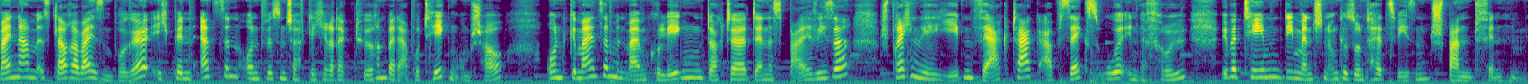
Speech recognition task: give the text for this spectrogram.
Mein Name ist Laura Weisenburger. Ich bin Ärztin und wissenschaftliche Redakteurin bei der Apothekenumschau und gemeinsam mit meinem Kollegen Dr. Dennis Ballwieser sprechen wir jeden Werktag ab 6 Uhr in der Früh über Themen, die Menschen im Gesundheitswesen spannend finden.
